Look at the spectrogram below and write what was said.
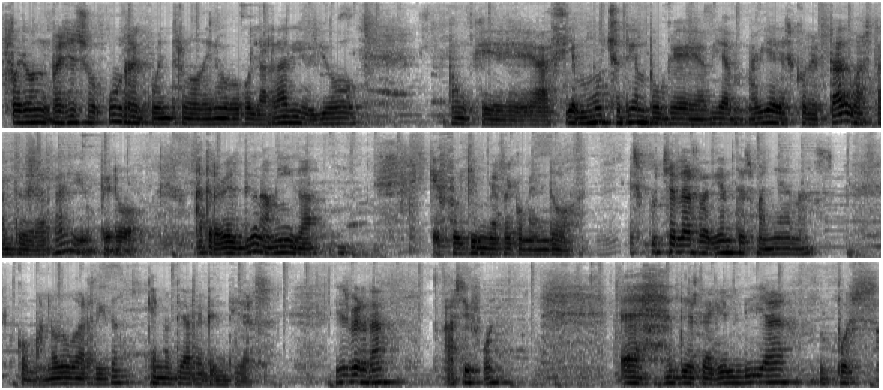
fueron pues eso, un reencuentro de nuevo con la radio. Yo aunque hacía mucho tiempo que había, me había desconectado bastante de la radio, pero a través de una amiga que fue quien me recomendó, escucha las radiantes mañanas con Manolo Garrido, que no te arrepentirás. Y es verdad, así fue. Eh, desde aquel día, pues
